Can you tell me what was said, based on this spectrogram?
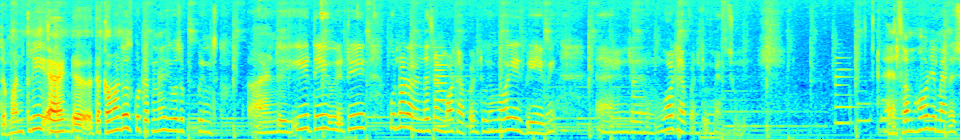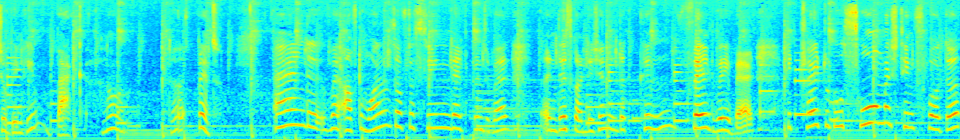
The mantri and uh, the commanders could recognize he was a prince, and he, they they could not understand what happened to him, how he is behaving, and uh, what happened to him actually. And somehow they managed to bring him back. No, the prince and uh, after months after seeing that prince bear in this condition the king felt very bad. He tried to do so much things for the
